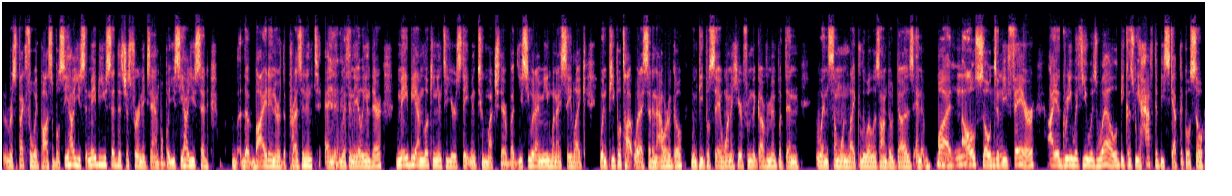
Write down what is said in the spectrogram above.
respectful way possible. See how you said. Maybe you said this just for an example, but you see how you said the Biden or the president and with an alien there. Maybe I'm looking into your statement too much there, but you see what I mean when I say like when people talk what I said an hour ago. When people say I want to hear from the government, but then when someone like Lou Elizondo does, and but Mhm. also to Mhm. be fair, I agree with you as well because we have to be skeptical. So.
